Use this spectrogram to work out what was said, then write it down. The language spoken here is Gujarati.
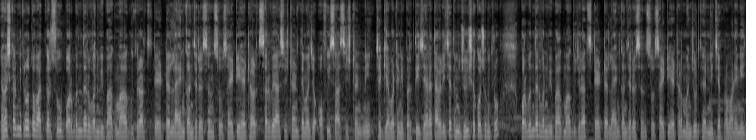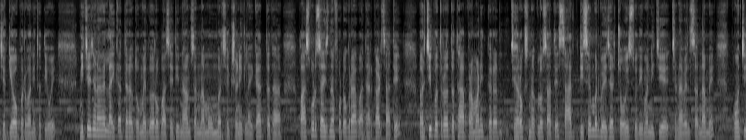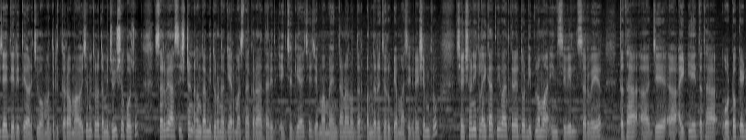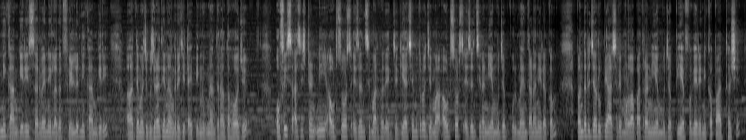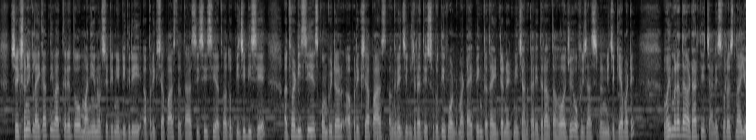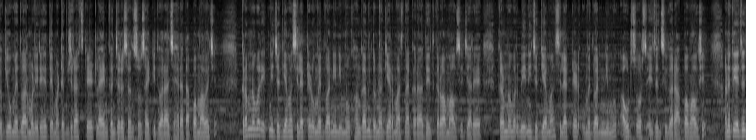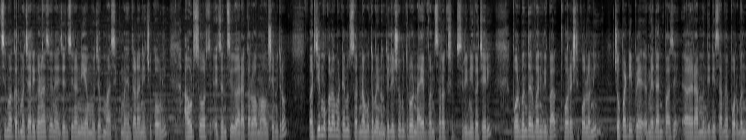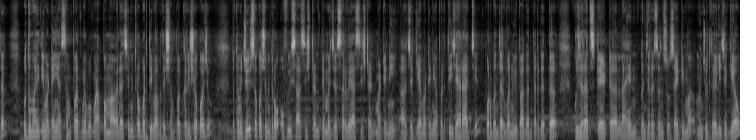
નમસ્કાર મિત્રો, તો વાત કરશું પોરબંદર વન વિભાગમાં Gujarat state lion conservation society હેઠળ સર્વે આસિસ્ટન્ટ તેમજ ઓફિસ આસિસ્ટન્ટની જગ્યા માટેની ભરતી જાહેરાત આવેલી છે. તમે જોઈ શકો છો મિત્રો, પોરબંદર વન વિભાગમાં Gujarat state lion conservation society હેઠળ મંજૂર થયેલ નીચે પ્રમાણેની જગ્યાઓ ભરવાની થતી હોય. નીચે જણાવેલ લાયકાત ધરાવતા ઉમેદવારો પાસેથી નામ, સરનામું, ઉંમર, શૈક્ષણિક લાયકાત તથા પાસપોર્ટ સાઇઝના ફોટોગ્રાફ, આધાર કાર્ડ સાથે અરજીપત્ર તથા પ્રમાણિત કરેલ ઝેરોક્સ નકલો સાથે સાત ડિસેમ્બર બે હજાર ચોવીસ સુધીમાં નીચે જણાવેલ સરનામે પહોંચી જાય તે રીતે અરજીઓ આમંત્રિત કરવામાં આવે છે. મિત્રો, તમે જોઈ શકો છો, સર્વે આસિસ્ટન્ટ હંગામી ધોરણ અગિયાર માસના કરાર આધારિત એક જગ્યાએ છે, જેમાં મહેનતાણાનો દર પંદર હજાર રૂપિયા માસિક રહેશે. મિત્રો, શૈક્ષણિક લાયકાતની વાત કરીએ તો ડિપ્લોમા ઇન સિવિલ સર્વેયર તથા જે આઈટીઆઈ તથા ઓટોકેડની કામગીરી, સર્વેની લગત ફિલ્ડની કામગીરી તેમજ ગુજરાતી અને અંગ્રેજી ટાઈપિંગનું જ્ઞાન ધરાવતા હોવા જોઈએ. ઓફિસ આસિસ્ટન્ટની આઉટસોર્સ એજન્સી મારફત એક જગ્યા છે. મિત્રો, જેમાં આઉટસોર્સ એજન્સીના નિયમ મુજબ કુલ મહેનતાણાની રકમ પંદર હજાર રૂપિયા આશરે મળવાપાત્ર નિયમ મુજબ પીએફ વગેરેની કપાત થશે. શૈક્ષણિક લાયકાતની વાત કરીએ તો માન્ય યુનિવર્સિટીની ડિગ્રી પરીક્ષા પાસ તથા સીસીસી અથવા તો પીજીડીસીએ અથવા ડીસીએસ કોમ્પ્યુટર પરીક્ષા પાસ, અંગ્રેજી, ગુજરાતી શ્રુતિ ફોન્ટમાં ટાઈપિંગ તથા ઇન્ટરનેટની જાણકારી ધરાવતા હોવા જોઈએ ઓફિસ આસિસ્ટન્ટની જગ્યા માટે. વયમર્યાદા અઢારથી ચાલીસ વર્ષના યોગ્ય ઉમેદવાર મળી રહે તે માટે Gujarat state lion conservation society દ્વારા જાહેરાત આપવામાં આવે છે. ક્રમ નંબર એકની જગ્યામાં સિલેક્ટેડ ઉમેદવારની નિમણૂક હંગામી ધોરણ અગિયાર માસના કરાર કરવામાં આવશે, જ્યારે ક્રમ નંબર બેની જગ્યામાં સિલેક્ટેડ ઉમેદવારની નિમણૂક આઉટસોર્સ એજન્સી દ્વારા આપવામાં આવશે અને તે એજન્સીમાં કર્મચારી ગણાશે અને એજન્સીના નિયમ મુજબ માસિક મહેનતાણાની ચૂકવણી આઉટસોર્સ એજન્સી દ્વારા કરવામાં આવશે. મિત્રો, અરજી મોકલવા માટેનું સરનામું તમે નોંધી લેશો. મિત્રો, નાયબ વન સંરક્ષક શ્રીની કચેરી, પોરબંદર વન વિભાગ, ફોરેસ્ટ કોલોની, ચોપાટી મેદાન પાસે રામ મંદિરની સામે પોરબંદર. વધુ માહિતી માટે અહીંયા સંપર્ક નંબર પણ આપવામાં આવેલા છે. મિત્રો, ભરતી બાબતે સંપર્ક કરી શકો છો. તો તમે જોઈ શકો છો, મિત્રો, ઓફિસ આસિસ્ટન્ટ તેમજ સર્વે આસિસ્ટન્ટ માટેની જગ્યા માટેની આ ભરતી જાહેરાત છે. પોરબંદર વન વિભાગ અંતર્ગત ગુજરાત સ્ટેટ લાયન કન્ઝર્વેશન સોસાયટીમાં મંજૂર થયેલી જગ્યાઓ.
